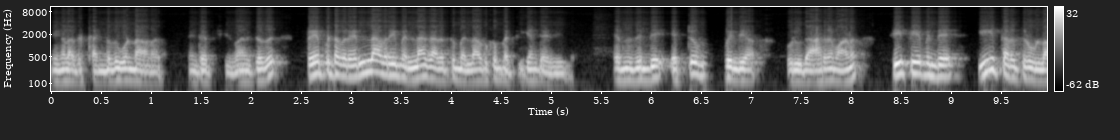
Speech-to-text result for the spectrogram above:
നിങ്ങൾ അത് കണ്ടതുകൊണ്ടാണ് നിങ്ങൾ തീരുമാനിച്ചത്. പ്രിയപ്പെട്ടവരെല്ലാവരെയും എല്ലാ കാലത്തും എല്ലാവർക്കും പറ്റിക്കാൻ കഴിയില്ല എന്നതിന്റെ ഏറ്റവും വലിയ ഒരു ഉദാഹരണമാണ് സി പി എമ്മിന്റെ ഈ തരത്തിലുള്ള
